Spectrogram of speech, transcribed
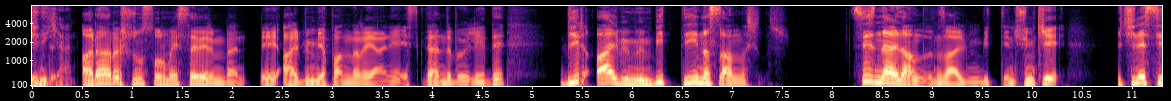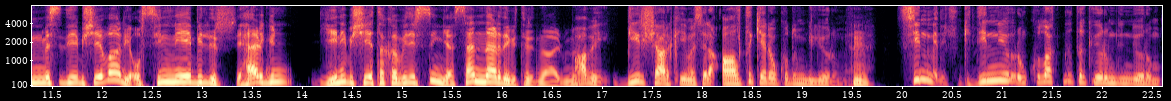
dedik Şimdi yani. Ara ara şunu sormayı severim ben e, albüm yapanlara yani eskiden de böyleydi. Bir albümün bittiği nasıl anlaşılır? Siz nerede anladınız albümün bittiğini? Çünkü içine sinmesi diye bir şey var ya o sinmeyebilir. Her gün yeni bir şeye takabilirsin ya. Sen nerede bitirdin albümü? Abi bir şarkıyı mesela 6 kere okudum biliyorum yani. Hı. Sinmedi çünkü dinliyorum kulaklığı takıyorum dinliyorum.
